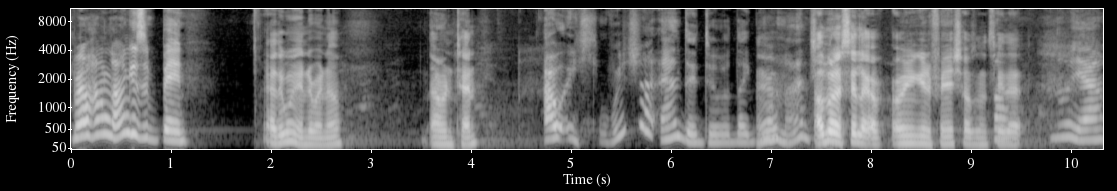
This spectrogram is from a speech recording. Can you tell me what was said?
bro, how long has it been? I think we're gonna end it right now. Hour and ten. Oh, we should end it, dude. Like, Yeah. no man. I was about to say like, are you gonna finish? I was gonna say Oh. that. Oh yeah.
